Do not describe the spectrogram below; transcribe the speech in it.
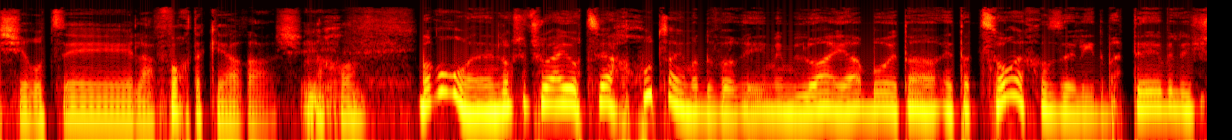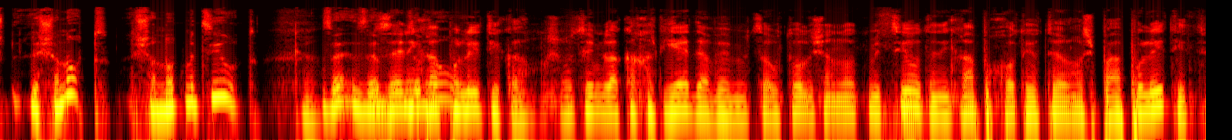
שרוצה להפוך את הקערה. ש... נכון. ברור, אני לא חושב שהוא היה יוצא החוצה עם הדברים אם לא היה בו את, ה, את הצורך הזה להתבטא ולשנות, לשנות מציאות. כן. זה, זה, זה נקרא ברור. פוליטיקה. כשרוצים לקחת ידע ובאמצעותו לשנות מציאות, זה נקרא פחות או יותר השפעה פוליטית.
